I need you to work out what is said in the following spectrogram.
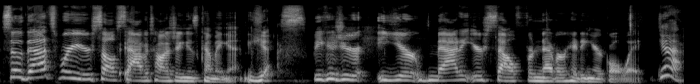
So that's where your self sabotaging is coming in Yes. because you're you're mad at yourself for never hitting your goal weight. Yeah.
